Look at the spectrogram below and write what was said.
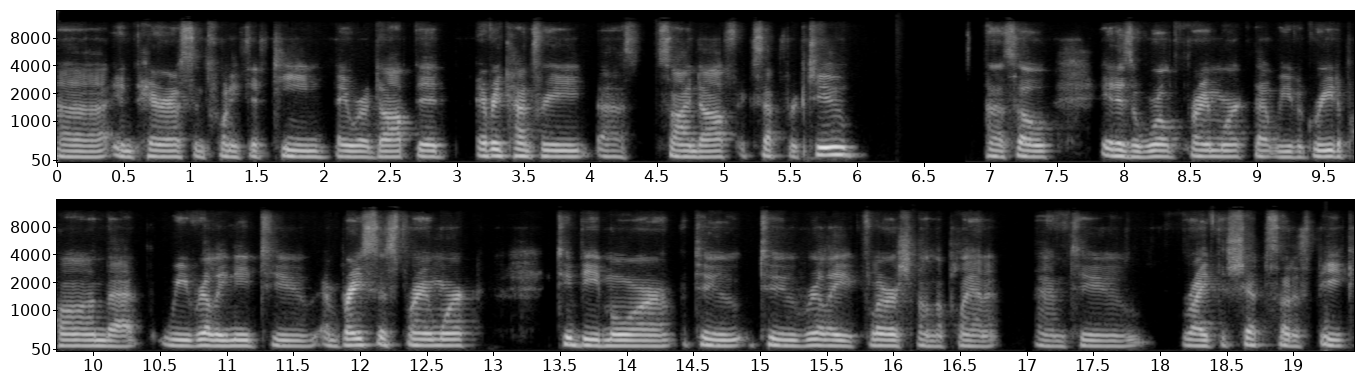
uh, in Paris in 2015. They were adopted. Every country uh, signed off except for two. Uh, so it is a world framework that we've agreed upon that we really need to embrace this framework to be more to to really flourish on the planet and to right the ship, so to speak.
